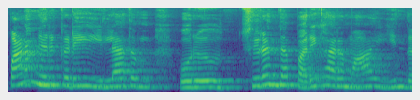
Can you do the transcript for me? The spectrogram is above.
பண நெருக்கடி இல்லாத ஒரு சிறந்த பரிகாரமாக இந்த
